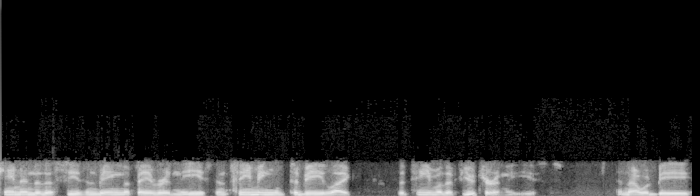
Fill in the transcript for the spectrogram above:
came into this season being the favorite in the East and seeming to be like the team of the future in the East, and that would be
